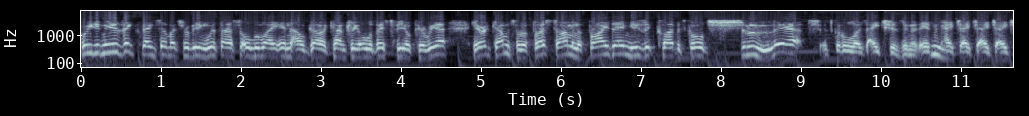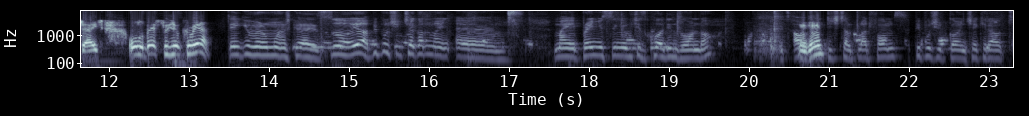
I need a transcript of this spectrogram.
Preedy Musiq, thanks so much for being with us all the way in Algoa country. All the best for your career. Here it comes for the first time in the Friday Music Club. It's called Schlit. It's got all those H's in it. S H H H H H. All the best with your career. Thank you very much, guys. So yeah, people should check out my uh, my brand new single, which is called Inzondo. It's out mm-hmm. on digital platforms. People should go and check it out.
